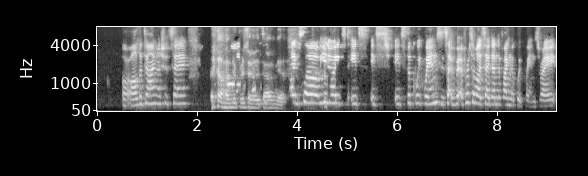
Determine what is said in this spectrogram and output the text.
or all the time, I should say. hundred percent of the time, yeah. And so you know, it's it's it's it's the quick wins. It's first of all, it's identifying the quick wins, right?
